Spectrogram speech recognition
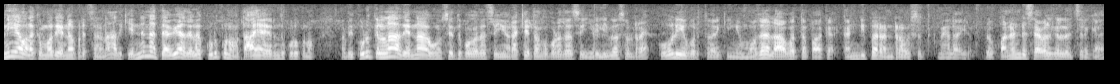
தண்ணியை வளர்க்கும் போது என்ன பிரச்சனைனா அதுக்கு என்னென்ன தேவையோ அதெல்லாம் கொடுக்கணும். தாயா இருந்து கொடுக்கணும். அப்படி கொடுக்கலனா அது என்ன ஆகும்? செத்து போக தான் செய்யும். ரக்கை தொங்க போட தான் செய்யும். தெளிவா சொல்றேன். கோழியை பொறுத்த வரைக்கும் இங்க முதல் லாபத்தை பார்க்க கண்டிப்பா ரெண்டரை வருஷத்துக்கு மேல ஆயிரும். ஒரு பன்னெண்டு செவல்கள் வச்சிருக்கேன்.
